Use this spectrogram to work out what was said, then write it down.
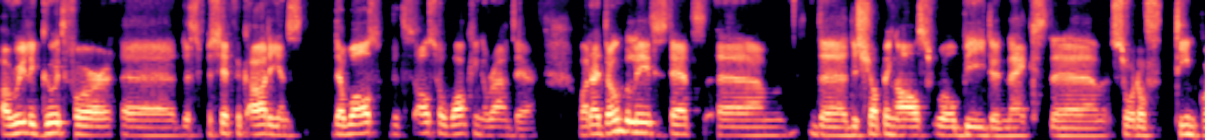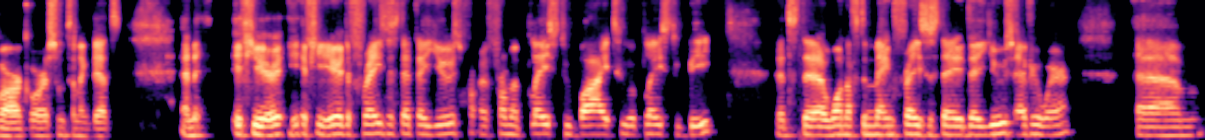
are really good for uh, the specific audience that was that's also walking around there. What I don't believe is that um, the the shopping halls will be the next uh, sort of theme park or something like that. And if you if you hear the phrases that they use from a place to buy to a place to be, that's the one of the main phrases they they use everywhere. Um,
